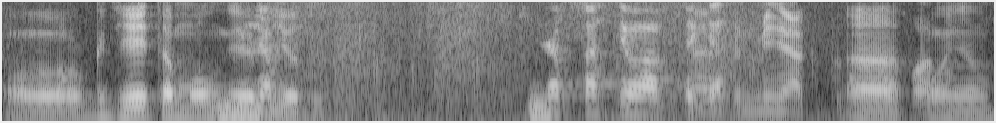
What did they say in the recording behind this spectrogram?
О, где эта молния Для- бьет? для профилактики. Это меня кто-то А, понял.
